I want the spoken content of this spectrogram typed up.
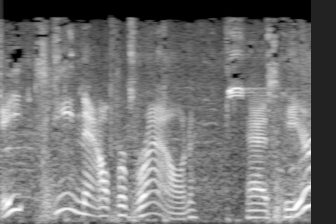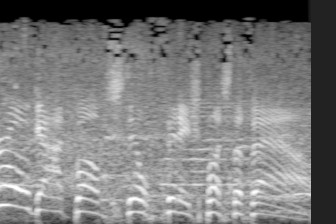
18 now for Brown. As Herro got bumped, still finished plus the foul.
